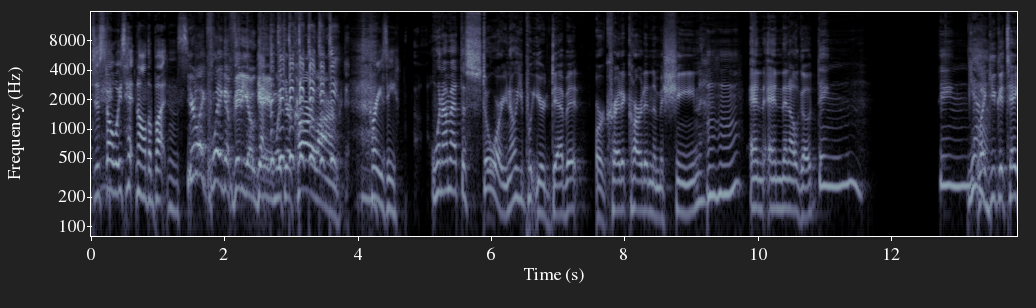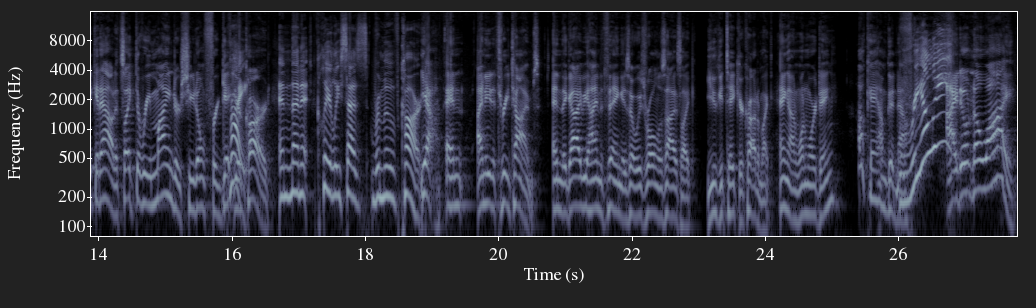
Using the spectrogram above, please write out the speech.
just always hitting all the buttons. You're like playing a video game with your car alarm. Crazy. When I'm at the store, you know, you put your debit or credit card in the machine, Mm-hmm. and and then I'll go ding, ding. Yeah. Like you could take it out. It's like the reminder so you don't forget your card. And then it clearly says remove card. Yeah, and I need it three times. And the guy behind the thing is always rolling his eyes like, you could take your card. I'm like, hang on, one more ding. Okay, I'm good now. Really? I don't know why.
